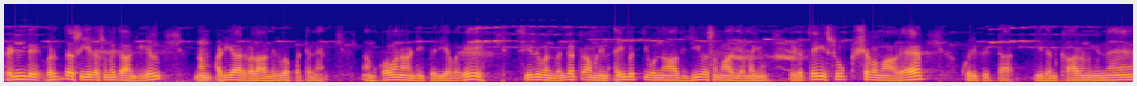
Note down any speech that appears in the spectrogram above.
ரெண்டு விருத்த சீர சுமைதாங்கிகள் நம் அடியார்களால் நிறுவப்பட்டன. நம் கோவனாண்டி பெரியவரே சிறுவன் வெங்கட்ராமனின் ஐம்பத்தி ஒன்றாவது ஜீவசமாதி அமையும் இடத்தை சூக்ஷமமாக குறிப்பிட்டார். இதன் காரணம் என்ன?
